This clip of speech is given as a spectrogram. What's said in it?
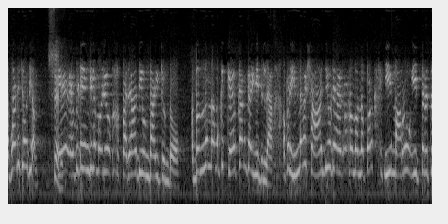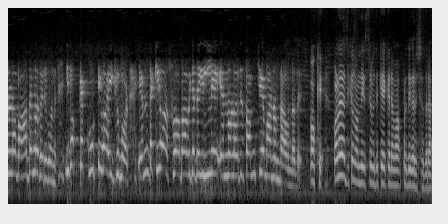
അതാണ് ചോദ്യം. എവിടെയെങ്കിലും ഒരു പരാതി ഉണ്ടായിട്ടുണ്ടോ? അതൊന്നും നമുക്ക് കേൾക്കാൻ കഴിഞ്ഞിട്ടില്ല. അപ്പോൾ ഇന്നലെ ഷാജിയുടെ ആരോപണം വന്നപ്പോൾ ഈ മറു ഇത്തരത്തിലുള്ള വാദങ്ങൾ വരുമെന്ന്. ഇതൊക്കെ കൂട്ടി വായിക്കുമ്പോൾ എന്തൊക്കെയോ അസ്വാഭാവികത ഇല്ലേ എന്നുള്ള ഒരു സംശയമാണ് ഉണ്ടാവുന്നത്. ഓക്കെ. വളരെയധികം നന്ദി ശ്രീമതി കേക്കരമ പ്രതികരിച്ചതിന്.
